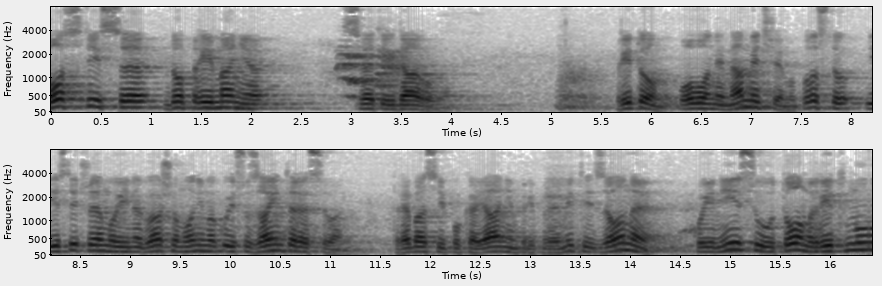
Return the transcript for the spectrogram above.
posti se do primanja svetih darova. Pritom, ovo ne namećemo, prosto ističemo i naglašamo onima koji su zainteresovani. Treba se i pokajanjem pripremiti za one koji nisu u tom ritmu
